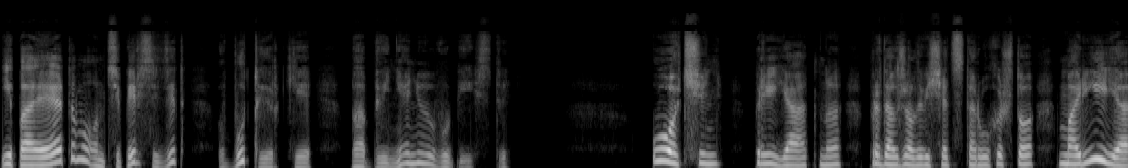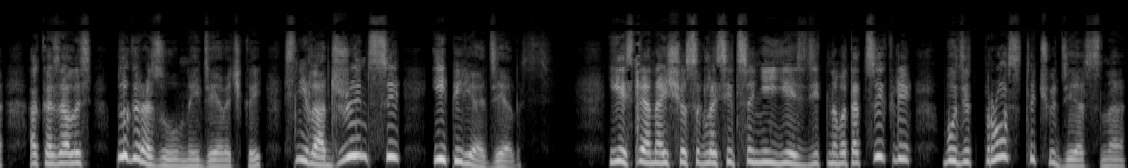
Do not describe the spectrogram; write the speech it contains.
И поэтому он теперь сидит в бутырке, по обвинению в убийстве. — Очень приятно, — продолжала вещать старуха, — что Мария оказалась благоразумной девочкой, сняла джинсы и переоделась. Если она еще согласится не ездить на мотоцикле, будет просто чудесно.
